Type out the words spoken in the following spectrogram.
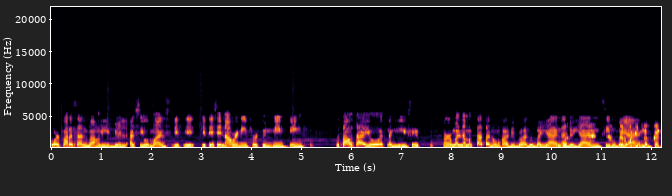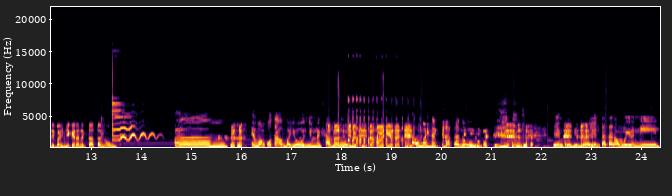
or para saan ba ang label. As humans, it, it, it is in our nature to name things. So, tao tayo at nag-iisip. Normal na magtatanong ka, di ba? Ano ba yan? Ano yan? Sino ba Pero pag in yan? love ka, di ba? Hindi ka na nagtatanong. Um, ewan ko, tao ba yon yung nagsabi nun? Tao ba yung nagtatanong? Siyempre, di ba? Yun, tatanong mo yun eh.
